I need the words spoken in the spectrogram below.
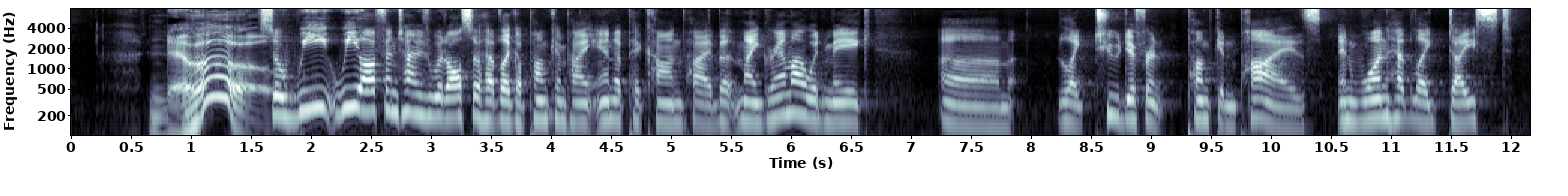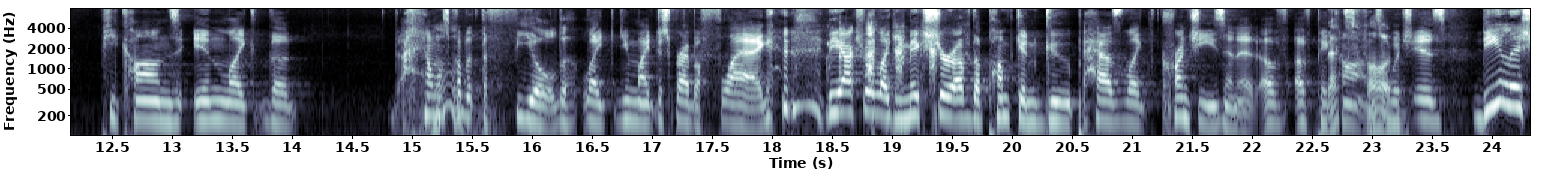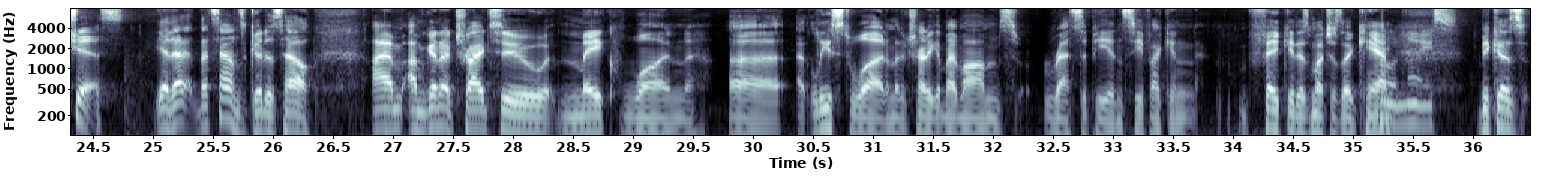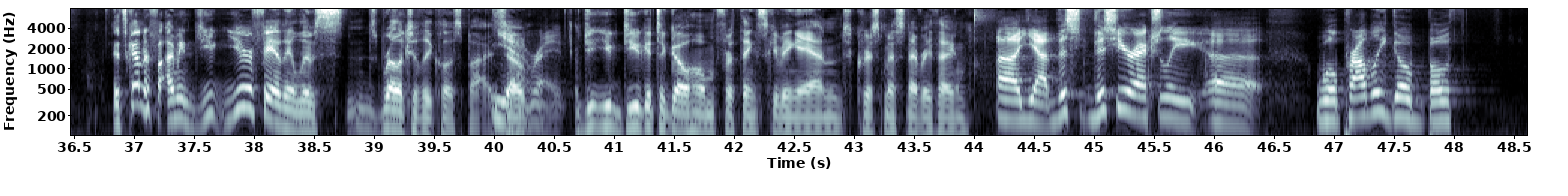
No. So we we oftentimes would also have like a pumpkin pie and a pecan pie, but my grandma would make um like two different pumpkin pies, and one had like diced pecans in like the. I almost called it the field, like you might describe a flag. the actual like mixture of the pumpkin goop has like crunchies in it of of pecans, which is delicious. Yeah, that that sounds good as hell. I'm I'm gonna try to make one, uh, at least one. I'm gonna try to get my mom's recipe and see if I can fake it as much as I can Oh, nice. because it's kind of. I mean, you, your family lives relatively close by, so Yeah, right. Do you do you get to go home for Thanksgiving and Christmas and everything? Uh, yeah, this this year actually, uh, we'll probably go both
